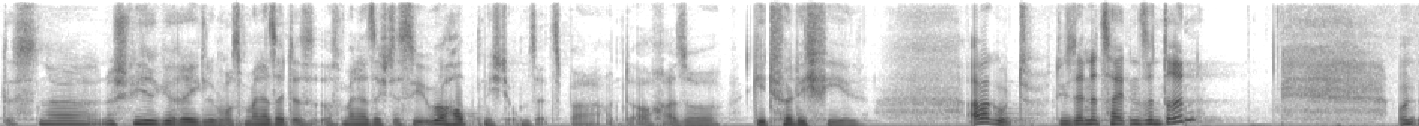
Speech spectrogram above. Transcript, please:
das ist eine, eine schwierige Regelung. Aus meiner, Seite aus meiner Sicht ist sie überhaupt nicht umsetzbar und auch, also geht völlig viel. Aber gut, die Sendezeiten sind drin. Und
